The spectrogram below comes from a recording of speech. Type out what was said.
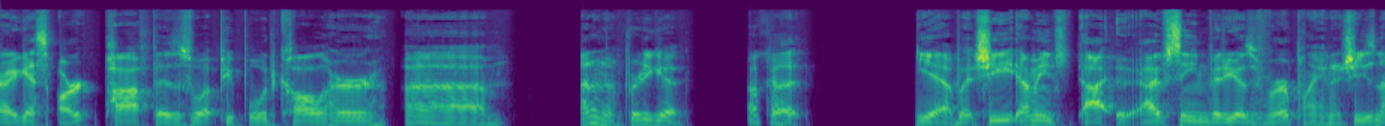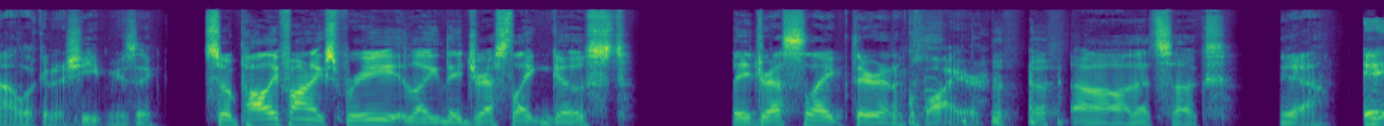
or I guess art pop is what people would call her. Um, I don't know, pretty good, Okay. but yeah, but she, I mean, I, I've seen videos of her playing, and she's not looking at sheet music. so polyphonic spree, like they dress like Ghost. They dress like they're in a choir. Oh, that sucks. yeah, It,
